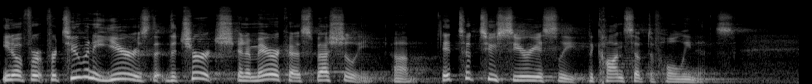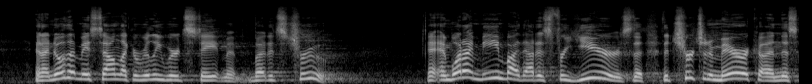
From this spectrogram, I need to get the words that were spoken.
You know, for, for too many years, the, the church in America, especially, um, it took too seriously the concept of holiness. And I know that may sound like a really weird statement, but it's true. And what I mean by that is for years, the, the church in America and this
